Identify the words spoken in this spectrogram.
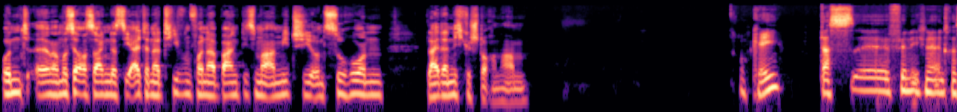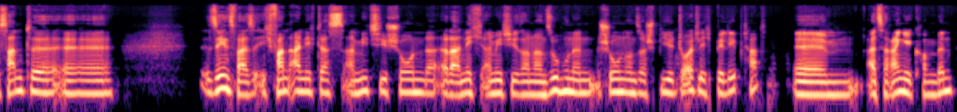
Und äh, man muss ja auch sagen, dass die Alternativen von der Bank diesmal Amici und Suhon leider nicht gestochen haben. Okay, das äh, finde ich eine interessante äh, Sehensweise. Ich fand eigentlich, dass Amici schon, oder nicht Amici, sondern Suhunen schon unser Spiel deutlich belebt hat, ähm, als er reingekommen bin.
